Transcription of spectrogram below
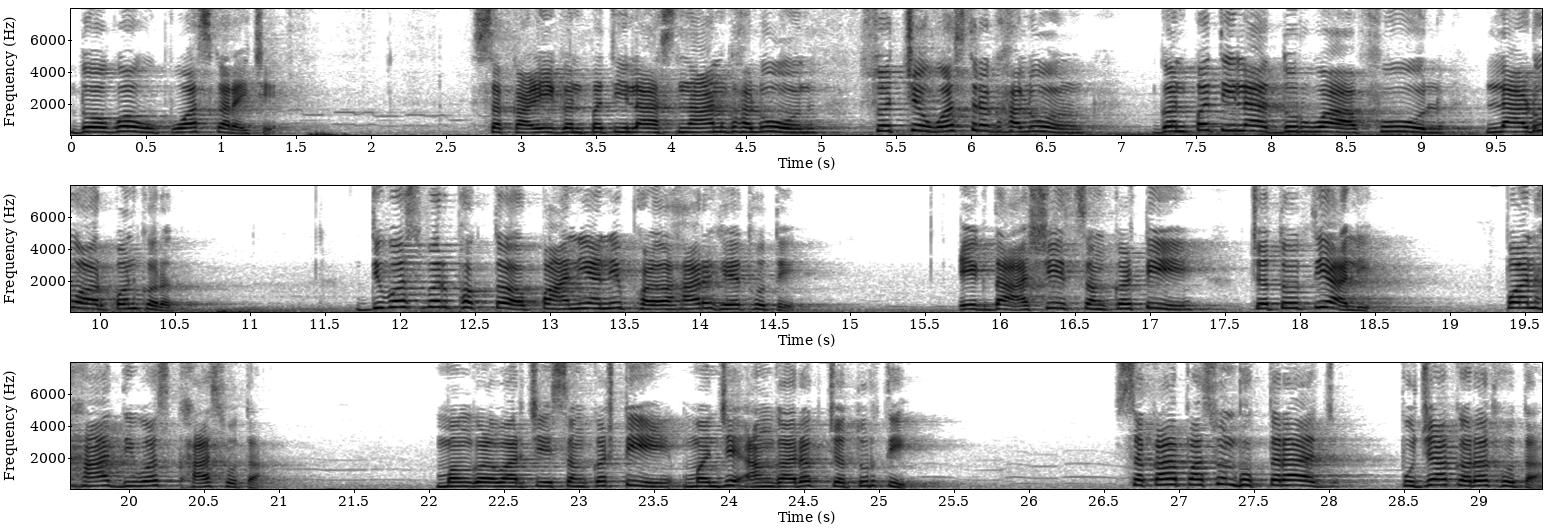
दोघं उपवास करायचे. सकाळी गणपतीला स्नान घालून स्वच्छ वस्त्र घालून गणपतीला दुर्वा फूल लाडू अर्पण करत. दिवसभर फक्त पाणी आणि फळहार घेत होते. एकदा अशीच संकटी चतुर्थी आली पण हा दिवस खास होता. मंगळवारची संकष्टी म्हणजे अंगारक चतुर्थी. सकाळपासून भक्तराज पूजा करत होता.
